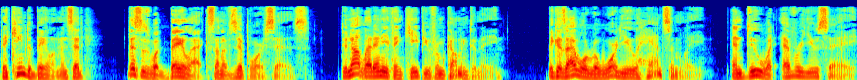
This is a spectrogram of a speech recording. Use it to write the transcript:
They came to balaam and said this is what balak son of zippor says. Do not let anything keep you from coming to me because i will reward you handsomely and do whatever you say.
